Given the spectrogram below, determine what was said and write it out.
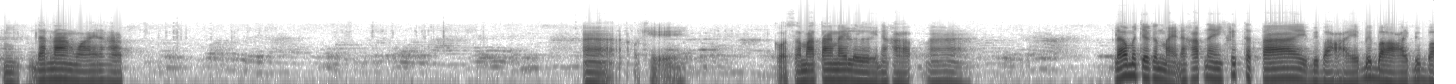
หนีด้านล่างไว้นะครับอ่าโอเค ก็สามารถตั้งได้เลยนะครับอ่า แล้วมาเจอกันใหม่นะครับในคลิปถัดไปบ๊ายบายบ๊ายบายบ๊ายบ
